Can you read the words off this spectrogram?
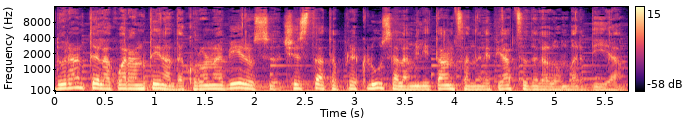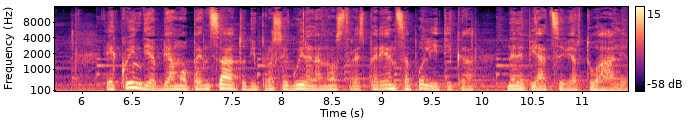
Durante la quarantena da coronavirus ci è stata preclusa la militanza nelle piazze della Lombardia e quindi abbiamo pensato di proseguire la nostra esperienza politica nelle piazze virtuali.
